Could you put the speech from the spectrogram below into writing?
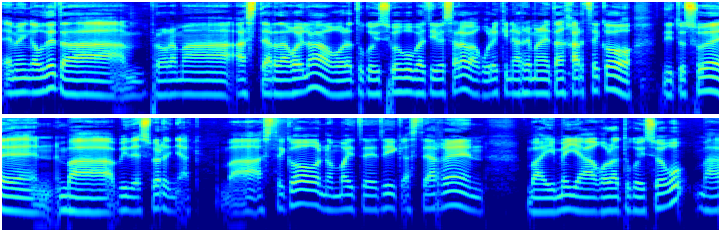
Hemen gaude eta programa astear dagoela, gogoratuko dizuegu beti bezala, ba, gurekin harremanetan jartzeko dituzuen ba, bide ezberdinak. Ba, azteko, nonbaitetik astearren, ba, imeia gogoratuko dizuegu, ba,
